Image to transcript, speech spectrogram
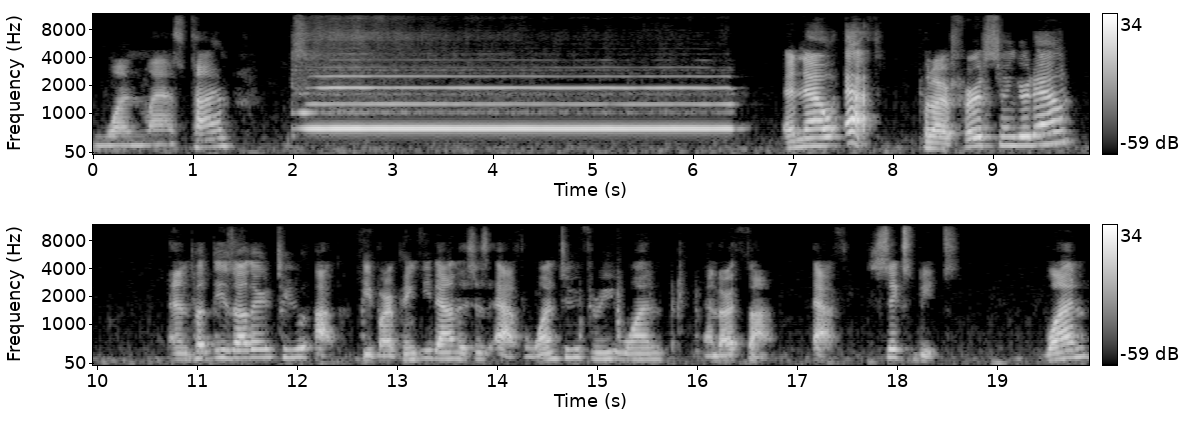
One last time. And now F. Put our first finger down and put these other two up. Keep our pinky down. This is F. One, two, three, one, and our thumb. F. Six beats. One,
